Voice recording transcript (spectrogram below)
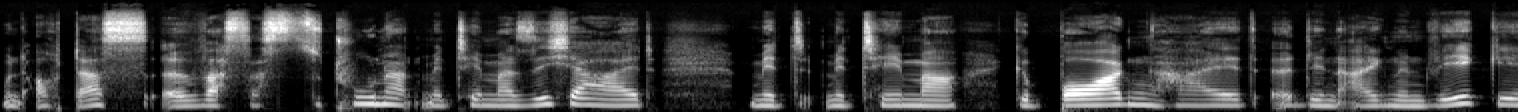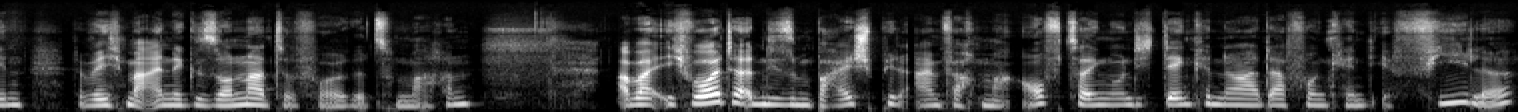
und auch das, äh, was das zu tun hat mit Thema Sicherheit, mit, mit Thema Geborgenheit, äh, den eigenen Weg gehen, da werde ich mal eine gesonderte Folge zu machen. Aber ich wollte an diesem Beispiel einfach mal aufzeigen und ich denke, na, davon kennt ihr viele,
